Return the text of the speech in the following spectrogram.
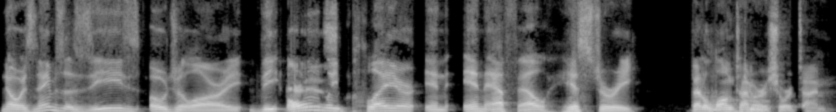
No, his name's Azeez Ojulari, the There only player in NFL history That a long time or a short time?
